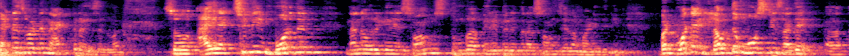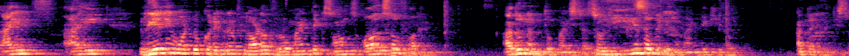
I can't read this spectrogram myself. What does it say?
that is what an actor is ಅಲ್ವಾ? So I actually more than ನಾನು ಅವರಿಗೆ ಸಾಂಗ್ಸ್ ತುಂಬಾ ಬೇರೆ ಬೇರೆ ಥರ ಸಾಂಗ್ಸ್ ಎಲ್ಲ ಮಾಡಿದ್ದೀನಿ but what I love the most is ಅದೇ I I really want to choreograph lot of romantic songs also for him ಅದು ನಂಗೆ ತುಂಬ ಇಷ್ಟ. So he is a very romantic hero ಅಂತ ಹೇಳಕ್ಕೆ ಇಷ್ಟ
